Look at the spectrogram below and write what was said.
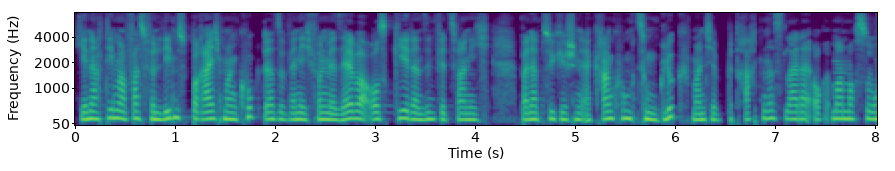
Je nachdem, auf was für einen Lebensbereich man guckt. Also wenn ich von mir selber ausgehe, dann sind wir zwar nicht bei einer psychischen Erkrankung zum Glück, manche betrachten es leider auch immer noch so,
